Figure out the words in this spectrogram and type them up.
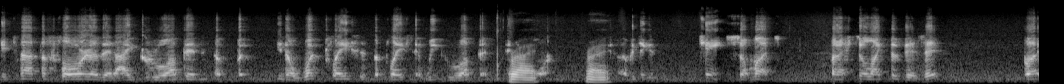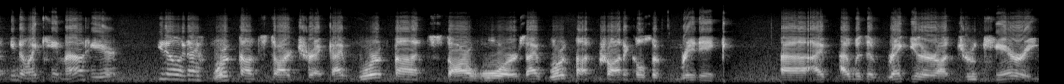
It's not the Florida that I grew up in, uh, but you know what place is the place that we grew up in Right. anymore? right. Know, everything has changed so much, but I still like to visit. But you know, I came out here, you know, and I've worked on Star Trek. I've worked on Star Wars. I've worked on Chronicles of Riddick. Uh, I, I was a regular on Drew Carey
